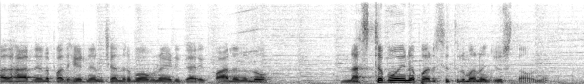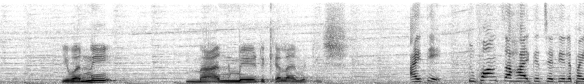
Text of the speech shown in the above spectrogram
పదహారు నెలల పదిహేడు నెలల చంద్రబాబు నాయుడు గారి పాలనలో నష్టపోయిన పరిస్థితులు మనం చూస్తూ ఉన్నాం. ఇవన్నీ మ్యాన్మేడ్ కెలామిటీస్ అయితే తుఫాన్ సహాయక చర్యలపై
